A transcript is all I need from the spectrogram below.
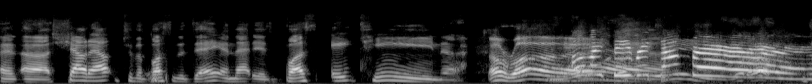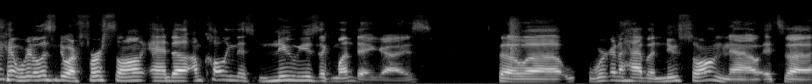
and uh, shout out to the bus of the day, and that is Bus 18. All right. Oh, my favorite number. we're gonna listen to our first song, and uh, I'm calling this New Music Monday, guys. So uh, we're gonna have a new song now. It's uh,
